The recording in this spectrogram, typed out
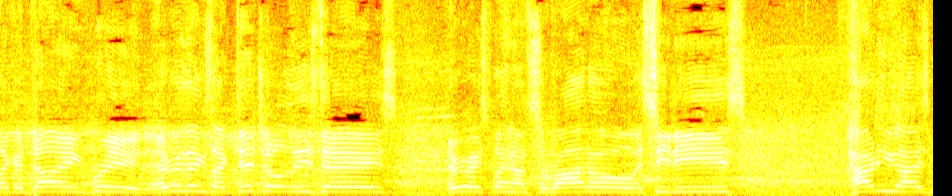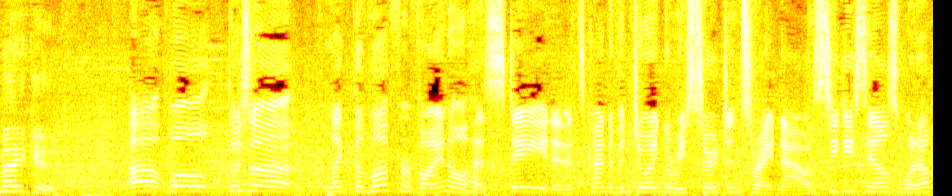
Like a dying breed. Everything's like digital these days. Everybody's playing on Serato, CDs. How do you guys make it? Uh, well, there's a like the love for vinyl has stayed, and it's kind of enjoying a resurgence right now. CD sales went up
